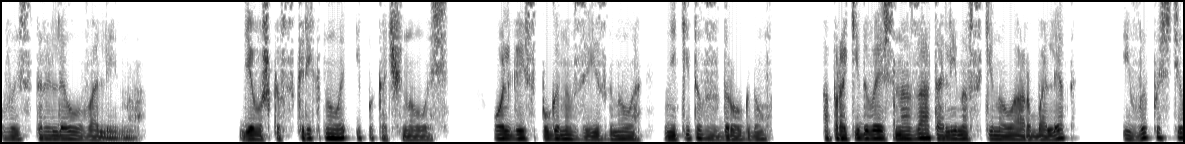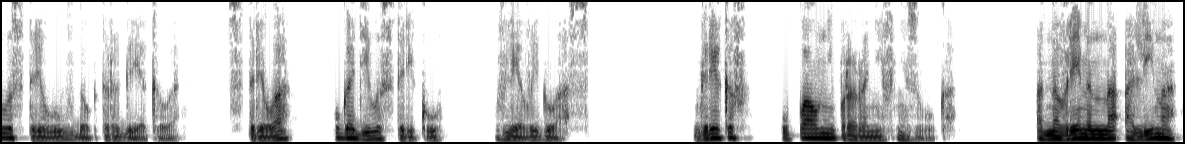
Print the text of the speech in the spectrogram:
выстрелил в Алину. Девушка вскрикнула и покачнулась. Ольга испуганно взвизгнула, Никита вздрогнул. Опрокидываясь назад, Алина вскинула арбалет и выпустила стрелу в доктора Грекова. Стрела угодила старику в левый глаз. Греков упал, не проронив ни звука. Одновременно Алина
